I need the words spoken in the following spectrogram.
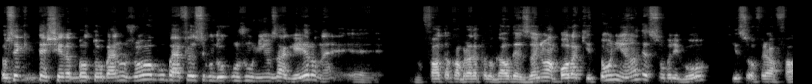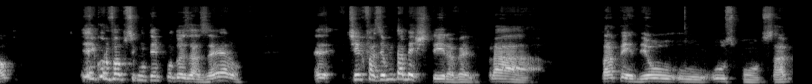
Eu sei que Teixeira botou o Bahia no jogo, o Bahia fez o segundo gol com o Juninho, zagueiro, né? É, falta cobrada pelo Galdesani, uma bola que Tony Anderson brigou, que sofreu a falta. E aí, quando foi para o segundo tempo com 2 a 0 é, tinha que fazer muita besteira, velho, para perder o, o, os pontos, sabe?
